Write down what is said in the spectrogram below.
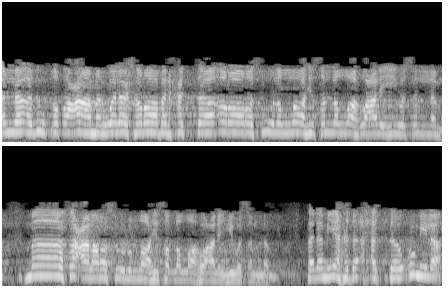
ألا أذوق طعاما ولا شرابا حتى أرى رسول الله صلى الله عليه وسلم ما فعل رسول الله صلى الله عليه وسلم. فلم يهدأ حتى عمل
